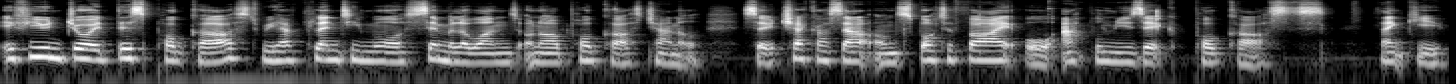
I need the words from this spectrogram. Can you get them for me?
If you enjoyed this podcast, we have plenty more similar ones on our podcast channel. So check us out on Spotify or Apple Music podcasts. Thank you.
